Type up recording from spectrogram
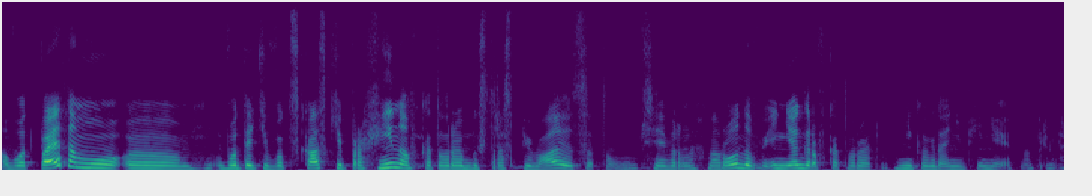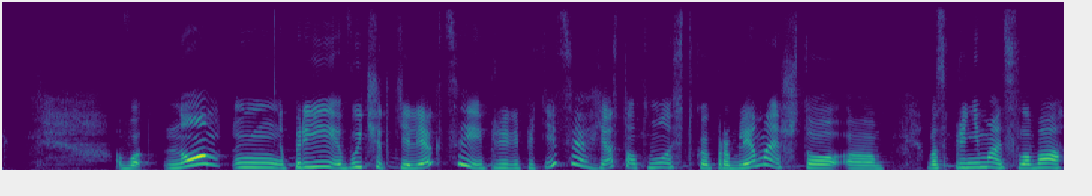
Вот поэтому э, вот эти вот сказки про финнов, которые быстро спиваются, там, северных народов, и негров, которые никогда не пьянеют, например. Вот. Но при вычетке лекции и при репетициях я столкнулась с такой проблемой, что э, воспринимать слова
